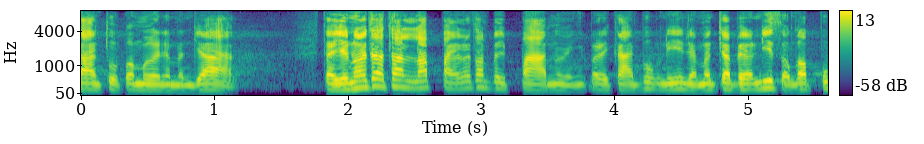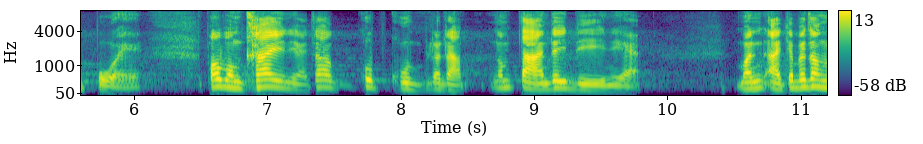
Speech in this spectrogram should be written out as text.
การตรวจประเมินเนี่ยมันยาก แต่อย่างน้อยถ้าท่านรับไปแล้วท่านไปปามหน่วยบริการพวกนี้เนี่ยมันจะเป็นอันที่สองกับผู้ป่วย เพราะบางไข้เนี่ยถ้าควบคุมระดับน้ำตาลได้ดีเนี่ยมันอาจจะไม่ต้อง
